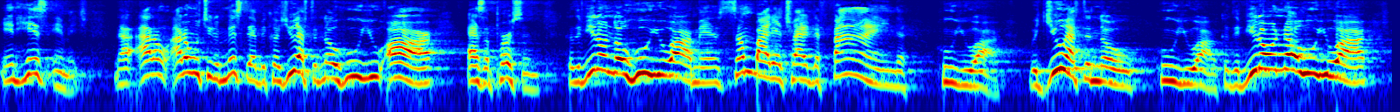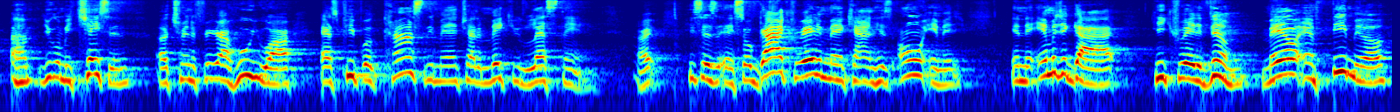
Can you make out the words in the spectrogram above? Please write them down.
in his image. Now, I don't, I don't want you to miss that because you have to know who you are as a person. Because if you don't know who you are, man, somebody will try to define who you are. But you have to know who you are. Because if you don't know who you are, um, you're going to be chasing, uh, trying to figure out who you are as people constantly, man, try to make you less than. All right? He says, and so God created mankind in his own image. In the image of God, he created them. Male and female,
